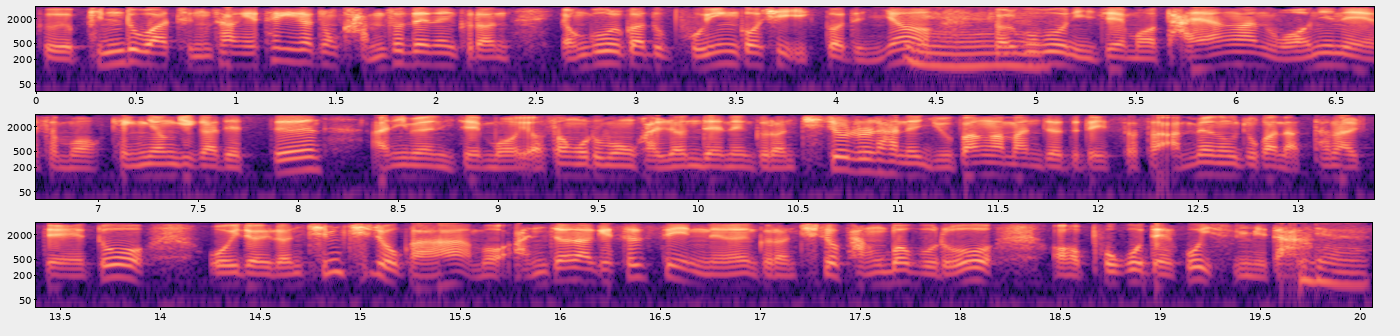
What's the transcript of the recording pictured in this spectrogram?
그 빈도와 증상의 세계가 좀 감소되는 그런 연구 결과도 보인 것이 있거든요. 네. 결국은 이제 뭐 다양한 원인에 의해서 뭐 갱년기가 됐든 아니면 이제 뭐 여성 호르몬 관련되는 그런 치료를 하는 유방암 환자들에 있어서 안면 홍조가 나타날 때에도 오히려 이런 침 치료가 뭐 안전하게 쓸 수 있는 그런 치료 방법으로 어, 보고되고 있습니다. 네.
